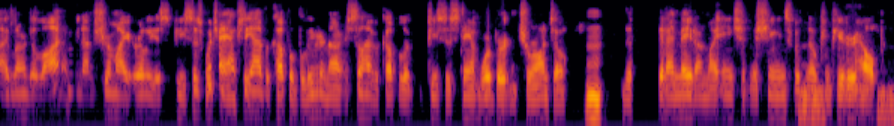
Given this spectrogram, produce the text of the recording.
I learned a lot. I mean, I'm sure my earliest pieces, which I actually have a couple, believe it or not, I still have a couple of pieces stamped Warburton, Toronto, mm. that, that I made on my ancient machines with mm-hmm. no computer help. Mm-hmm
